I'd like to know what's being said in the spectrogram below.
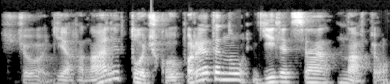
що діагоналі точкою перетину діляться навпіл.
